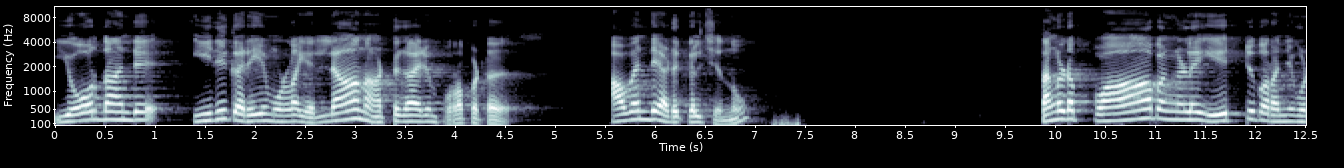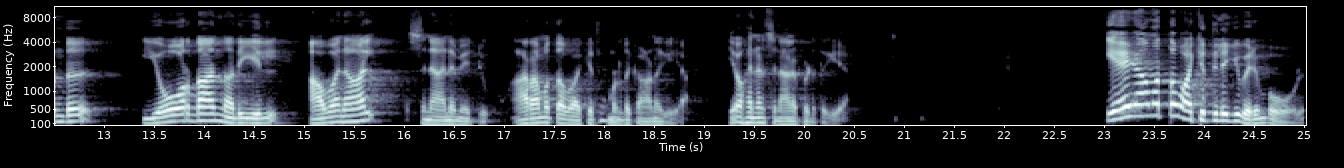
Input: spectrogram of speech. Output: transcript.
യോർദാന്റെ ഇരുകരയുമുള്ള എല്ലാ നാട്ടുകാരും പുറപ്പെട്ട് അവന്റെ അടുക്കൽ ചെന്നു. തങ്ങളുടെ പാപങ്ങളെ ഏറ്റുപറഞ്ഞുകൊണ്ട് യോർദാൻ നദിയിൽ അവനാൽ സ്നാനമേറ്റു. ആറാമത്തെ വാക്യത്തിൽ നമ്മളത് കാണുകയാണ് യോഹനൻ സ്നാനപ്പെടുത്തുകയാണ് ഏഴാമത്തെ വാക്യത്തിലേക്ക് വരുമ്പോൾ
